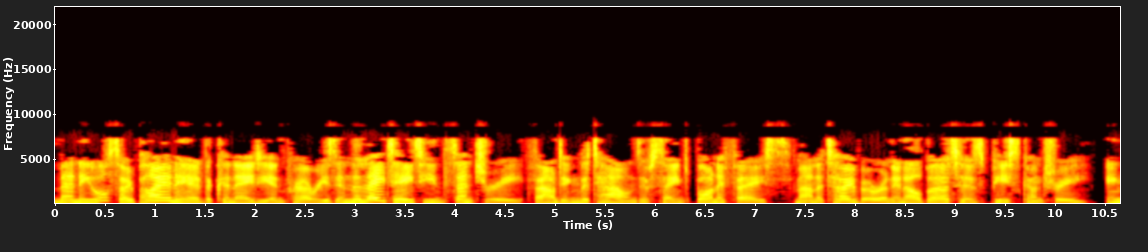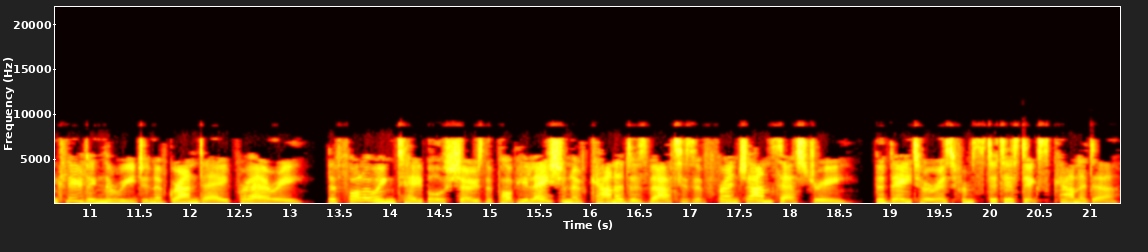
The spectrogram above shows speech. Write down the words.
Many also pioneered the Canadian prairies in the late 18th century, founding the towns of St. Boniface, Manitoba and in Alberta's Peace Country, including the region of Grande Prairie. The following table shows the population of Canada's that is of French ancestry. The data is from Statistics Canada.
